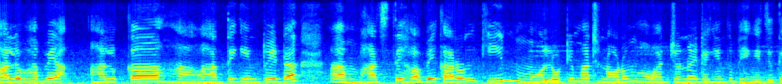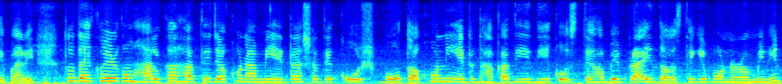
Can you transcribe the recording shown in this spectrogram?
ভালোভাবে হালকা হাতে কিন্তু এটা ভাজতে হবে। কারণ কি? লোটে মাছ নরম হওয়ার জন্য এটা কিন্তু ভেঙে যেতে পারে। তো দেখো এরকম হালকা হাতে যখন আমি এটার সাথে কষবো, তখনই এটা ঢাকা দিয়ে দিয়ে কষতে হবে প্রায় দশ থেকে পনেরো মিনিট।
